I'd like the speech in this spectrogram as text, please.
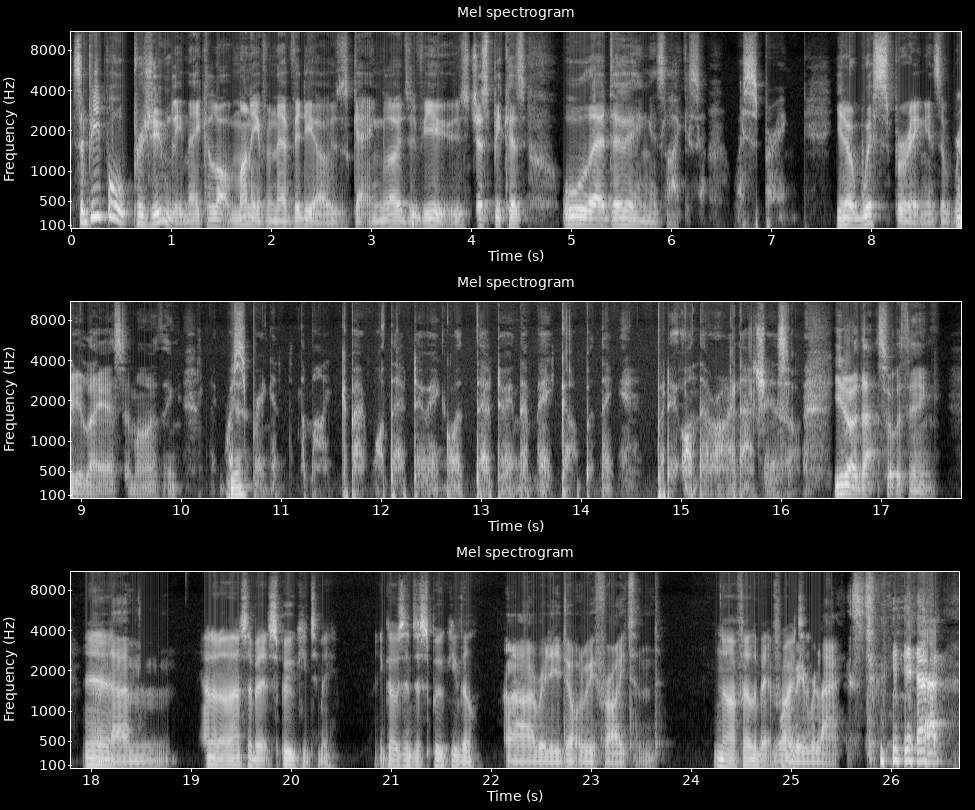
So people presumably make a lot of money from their videos getting loads of views just because all they're doing is like whispering. You know, whispering is a real ASMR thing. Like whispering into the mic about what they're doing, what they're doing their makeup, and they put it on their eyelashes, or you know that sort of thing. Yeah. And um, I don't know. That's a bit spooky to me. It goes into Spookyville. I really you don't want to be frightened. No, I feel a bit want to be relaxed. yeah,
